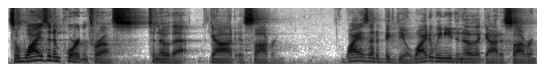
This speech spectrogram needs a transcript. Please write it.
So, why is it important for us to know that God is sovereign? Why is that a big deal? Why do we need to know that God is sovereign?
